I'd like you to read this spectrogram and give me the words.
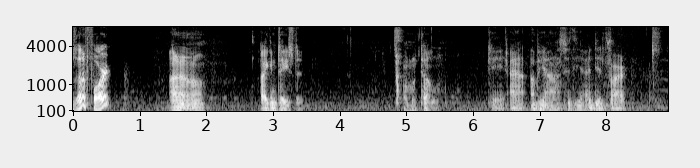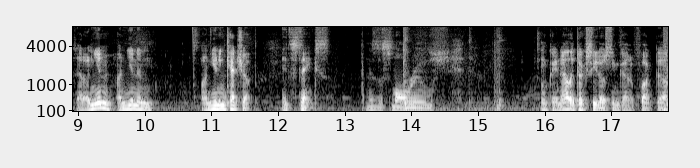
Was that a fart? I don't know. I can taste it on my tongue. Okay, I, I'll be honest with you. I did fart. Is that onion? Onion and onion and ketchup. It stinks. This is a small room. Okay, now the tuxedos seem kind of fucked up.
